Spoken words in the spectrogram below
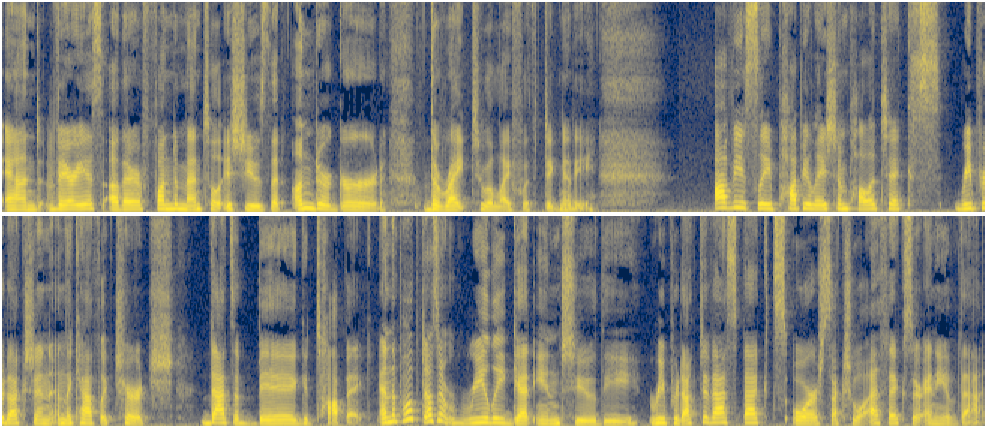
and various other fundamental issues that undergird the right to a life with dignity. Obviously, population politics, reproduction, and the Catholic Church that's a big topic. And the Pope doesn't really get into the reproductive aspects or sexual ethics or any of that.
